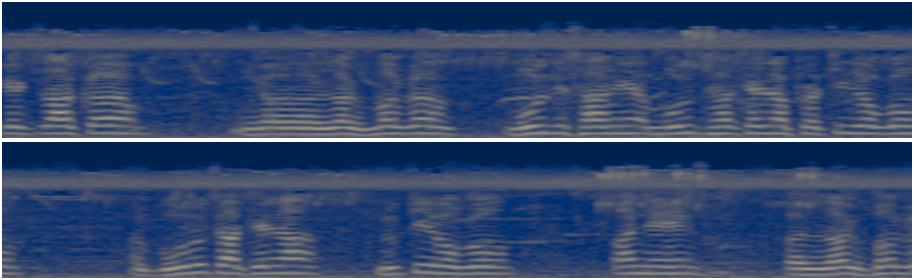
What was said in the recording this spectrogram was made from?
કેટલાક લગભગ બુદ્ધ સાથે, બુદ્ધ સાથેના પ્રતિયોગો, ગુરુ સાથેના યુતિયોગો અને લગભગ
